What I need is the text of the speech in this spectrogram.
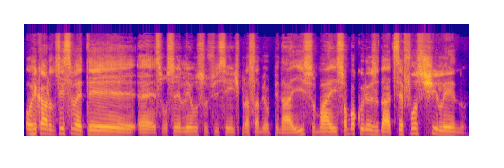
Ô, Ricardo, não sei se vai ter, é, se você leu o suficiente para saber opinar isso, mas só uma curiosidade: se você fosse chileno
